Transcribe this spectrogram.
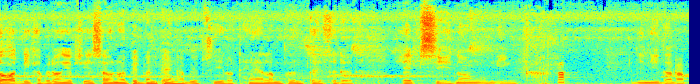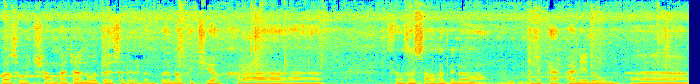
สวัสดีครับพี่น้อง FC สาวหน่อยเป็นบันแพงครับ FC รถแห่ล่ำเพิ่นเตยเสด็จ FC น้ององอิงครับยินดีต้อนรับเข้าสู่ช่องอาจารย์โอเตยเสด็จลำเพลินออฟฟิเชียลครับช่องสาวๆครับพี่น้องบรรยากาศภายในโดมครับ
